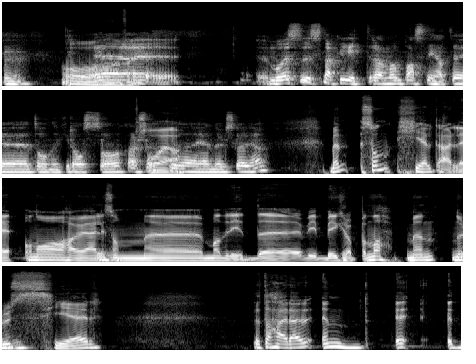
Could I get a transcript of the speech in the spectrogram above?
Mm. Ferdig. Eh, må jo snakke litt om pasninga til Tony Cross òg, kanskje. Oh, ja. 1-0-skåringa. Men sånn helt ærlig, og nå har jo jeg liksom eh, Madrid-vibbe i kroppen, da, men når du Mhm. ser Dette her er en, et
